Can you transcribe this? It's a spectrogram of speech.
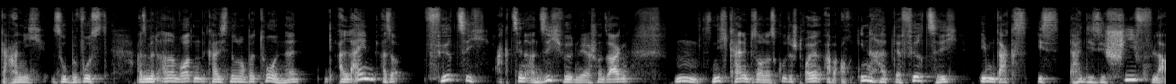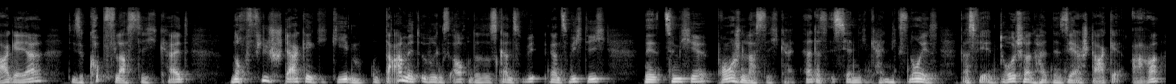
gar nicht so bewusst. Also mit anderen Worten kann ich es nur noch betonen. Ne? Allein, also 40 Aktien an sich würden wir ja schon sagen, hm, ist nicht keine besonders gute Streuung, aber auch innerhalb der 40 im DAX ist ja, diese Schieflage, ja, diese Kopflastigkeit noch viel stärker gegeben. Und damit übrigens auch, und das ist ganz, ganz wichtig, eine ziemliche Branchenlastigkeit. Ja, das ist ja nicht, kein, nichts Neues, dass wir in Deutschland halt eine sehr starke A,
